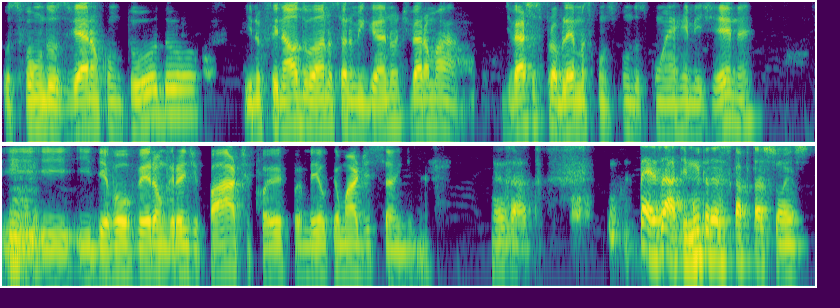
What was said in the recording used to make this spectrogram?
os fundos vieram com tudo e no final do ano, se eu não me engano, tiveram uma, diversos problemas com os fundos com RMG, né? E, uhum. e, e devolveram grande parte, foi, foi meio que um mar de sangue, né? Exato. É, exato, e muitas dessas captações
